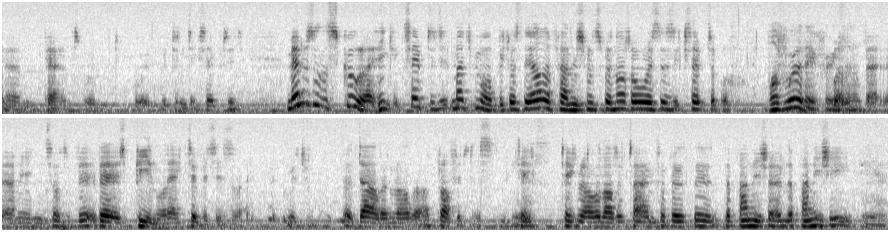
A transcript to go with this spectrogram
um, parents would, would, didn't accept it. Members of the school, I think, accepted it much more because the other punishments were not always as acceptable. What were they, for well, example? but, I mean, sort of various penal activities, like, which are dull and rather profitless. Yes. Take, take rather a lot of time for both the, the punisher and the punishee. Yes.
